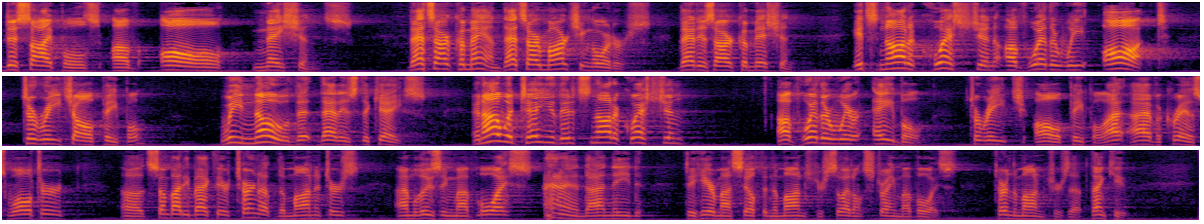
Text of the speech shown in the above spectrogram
disciples of all nations. That's our command. That's our marching orders. That is our commission. It's not a question of whether we ought to reach all people. We know that that is the case. And I would tell you that it's not a question of whether we're able to reach all people. I, I have a Chris. Walter, uh, somebody back there, turn up the monitors. I'm losing my voice, and I need to hear myself in the monitors so I don't strain my voice. Turn the monitors up. Thank you.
